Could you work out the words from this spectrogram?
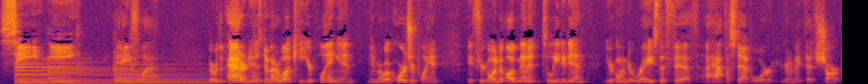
C, E, A flat. Remember the pattern is no matter what key you're playing in, no matter what chords you're playing, if you're going to augment it to lead it in, you're going to raise the fifth a half a step or you're going to make that sharp.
